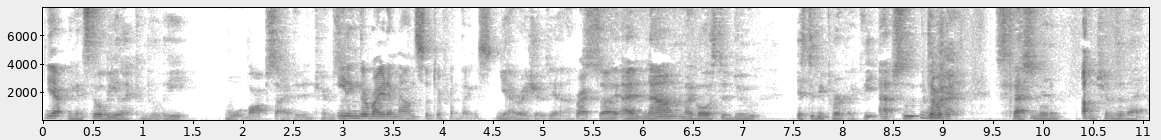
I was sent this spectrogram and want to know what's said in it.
Yeah. you can still be like completely lopsided in terms of Eating the right amounts of different things. yeah, ratios. Yeah. Right. So I, I now my goal is to do is to be perfect, the absolute perfect specimen in terms of that.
